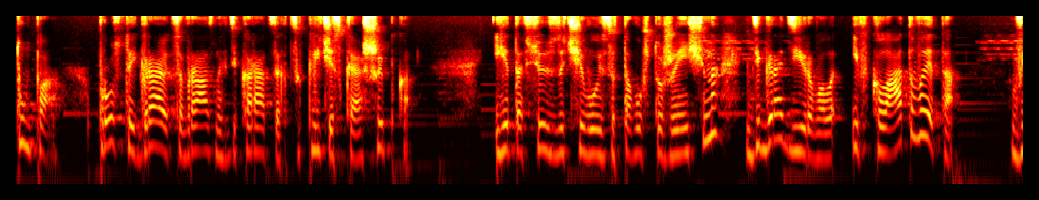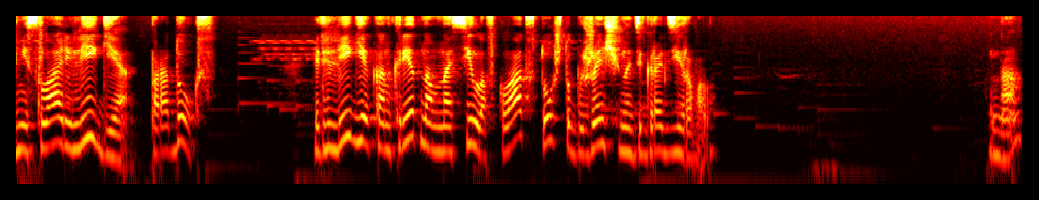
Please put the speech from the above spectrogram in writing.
тупо, просто играются в разных декорациях, циклическая ошибка. И это все из-за чего? Из-за того, что женщина деградировала. И вклад в это внесла религия. Парадокс. Религия конкретно вносила вклад в то, чтобы женщина деградировала. Да.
